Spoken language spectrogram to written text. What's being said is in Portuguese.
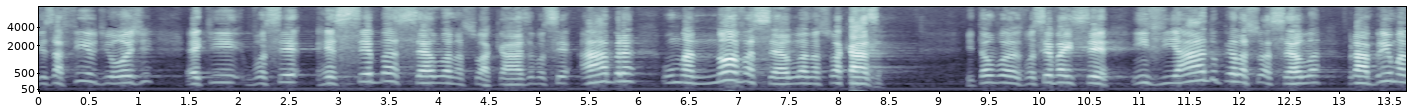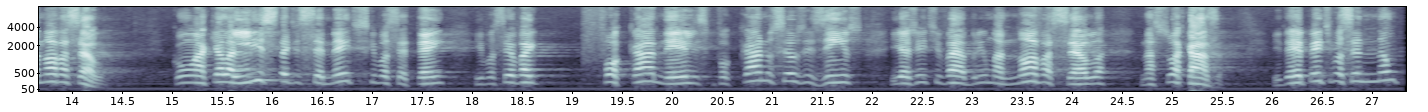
desafio de hoje é que você receba célula na sua casa, você abra uma nova célula na sua casa. Então você vai ser enviado pela sua célula para abrir uma nova célula, com aquela lista de sementes que você tem, e você vai focar neles, focar nos seus vizinhos, e a gente vai abrir uma nova célula na sua casa. E de repente você não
